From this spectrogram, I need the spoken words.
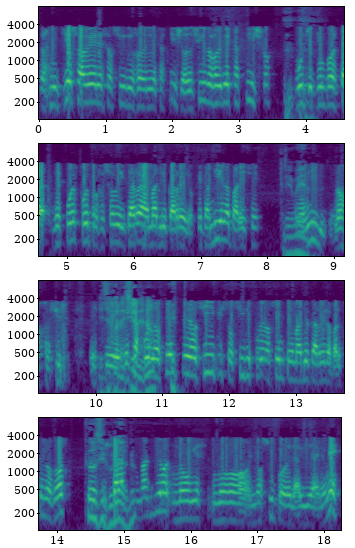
transmitió saberes a Osiris Rodríguez Castillo. Osiris Rodríguez Castillo, mucho tiempo después, fue profesor de guitarra de Mario Carrero, que también aparece en el libro. ¿no? Es decir, este, fue docente de Osiris, Osiris fue docente de Mario Carrero, aparecen los dos. Todo circular, ¿no? Mario no, no, no supo de la vida de Nené.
